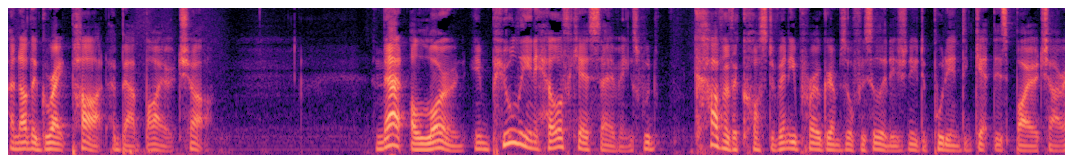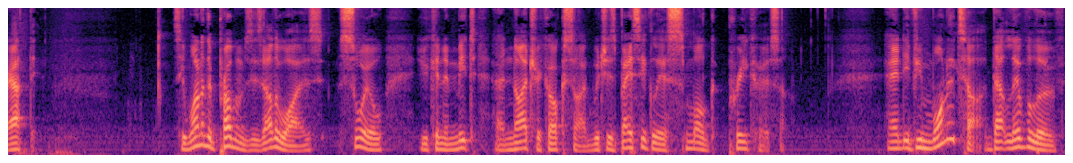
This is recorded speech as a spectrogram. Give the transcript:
another great part about biochar. And that alone, in purely in healthcare savings, would cover the cost of any programs or facilities you need to put in to get this biochar out there. See, one of the problems is otherwise, soil, you can emit nitric oxide, which is basically a smog precursor. And if you monitor that level of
